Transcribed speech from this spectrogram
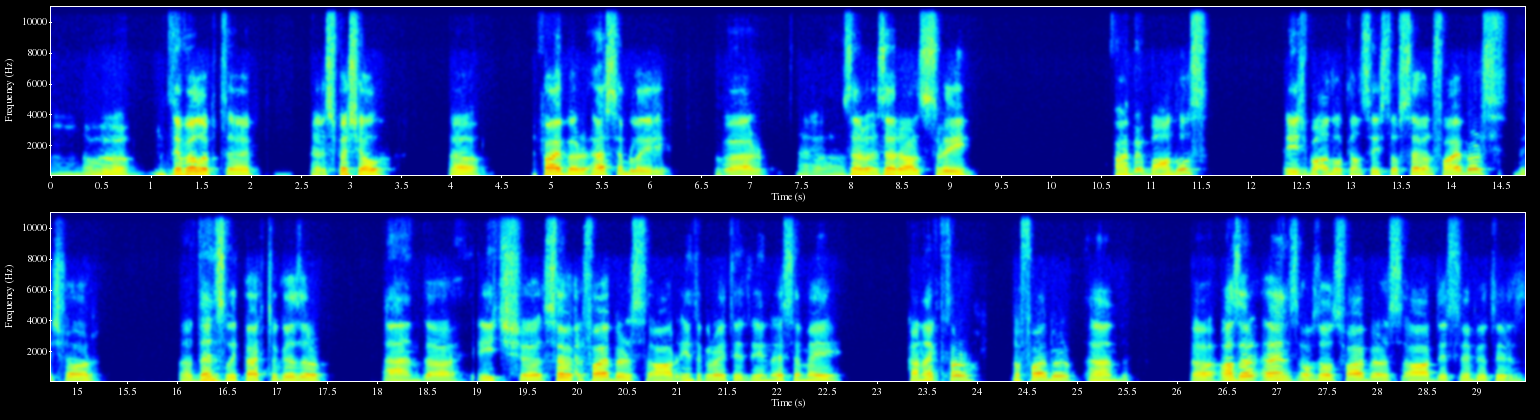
mm, developed a, a special fiber assembly where uh, there, there are three fiber bundles. Each bundle consists of seven fibers, which are uh, densely packed together, and uh, each uh, seven fibers are integrated in SMA connector of fiber, and uh, other ends of those fibers are distributed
